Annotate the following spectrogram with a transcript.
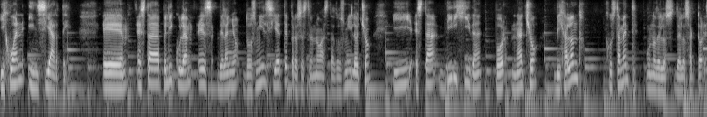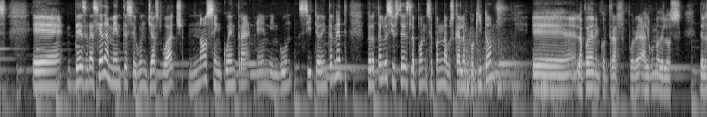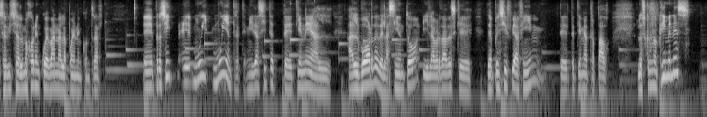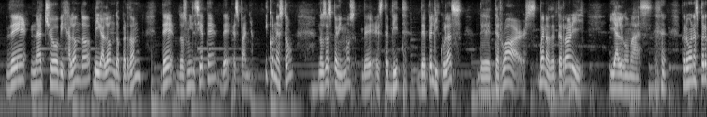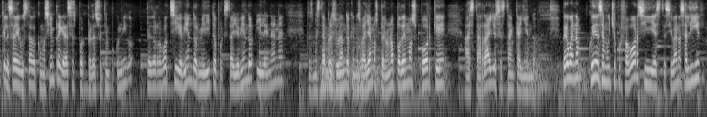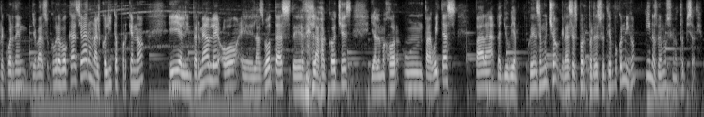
y Juan Inciarte. Eh, esta película es del año 2007, pero se estrenó hasta 2008 y está dirigida por Nacho Bijalondo, justamente uno de los, de los actores. Eh, desgraciadamente, según Just Watch, no se encuentra en ningún sitio de internet, pero tal vez si ustedes se ponen a buscarla un poquito, eh, la pueden encontrar por alguno de los, de los servicios. A lo mejor en Cuevana la pueden encontrar. Eh, pero sí, muy, muy entretenida, sí te, tiene al, borde del asiento y la verdad es que de principio a fin te, tiene atrapado. Los cronocrímenes de Nacho Vigalondo, Vigalondo perdón, de 2007 de España. Y con esto nos despedimos de este beat de películas de terror, bueno, de terror y, y algo más. Pero bueno, espero que les haya gustado como siempre. Gracias por perder su tiempo conmigo. Pedro Robot sigue bien dormidito porque está lloviendo y la enana pues me está apresurando a que nos vayamos, pero no podemos porque hasta rayos están cayendo. Pero bueno, cuídense mucho por favor. Si, este, si van a salir, recuerden llevar su cubrebocas, llevar un alcoholito, ¿por qué no? Y el impermeable o eh, las botas de, de lavacoches y a lo mejor un paragüitas para la lluvia. Cuídense mucho, gracias por perder su tiempo conmigo y nos vemos en otro episodio.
